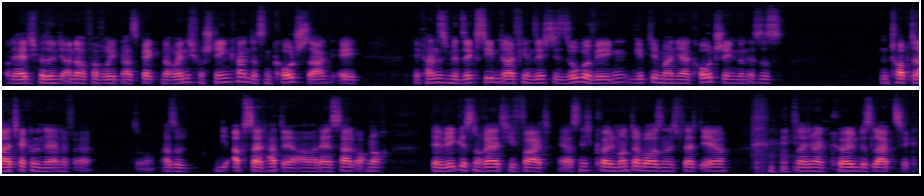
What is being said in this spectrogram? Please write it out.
Und da hätte ich persönlich andere Favoriten als Beckton. Aber wenn ich verstehen kann, dass ein Coach sagt, ey, der kann sich mit 6, 7, 3, 64 so bewegen, gibt ihm man ja Coaching, dann ist es ein Top 3 Tackle in der NFL. So, also die Upside hat er, aber der ist halt auch noch, der Weg ist noch relativ weit. Er ist nicht Köln-Montabaur, sondern ist vielleicht eher, sag ich mal, Köln bis Leipzig.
